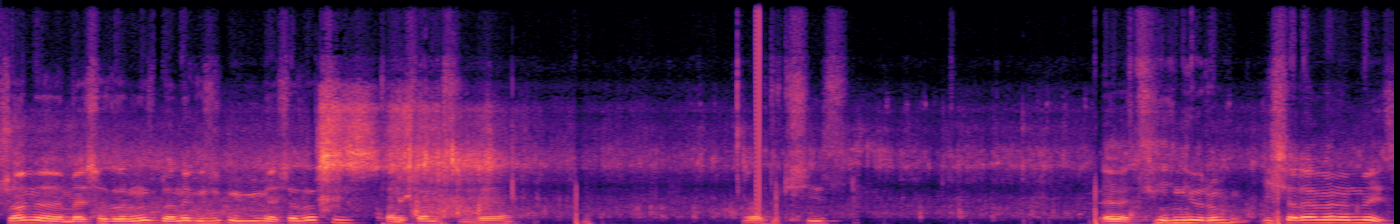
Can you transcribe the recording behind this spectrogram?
Şu an e, mesajlarınız bende gözükmüyor. Bir mesaj atın. Tanışalım sizinle ya. 6 kişiyiz. Evet iniyorum. İnşallah hemen öndeyiz.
